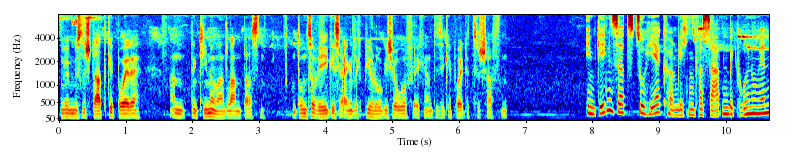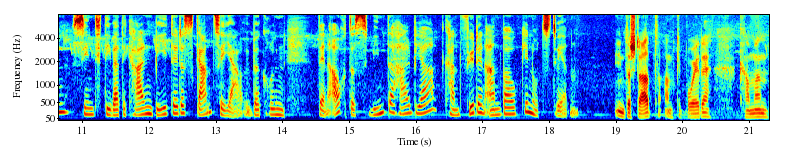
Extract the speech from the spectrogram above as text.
Und wir müssen Stadtgebäude an den Klimawandel anpassen. Und unser Weg ist eigentlich, biologische Oberflächen an diese Gebäude zu schaffen. Im Gegensatz zu herkömmlichen Fassadenbegrünungen sind die vertikalen Beete das ganze Jahr über grün, denn auch das Winterhalbjahr kann für den Anbau genutzt werden in der Stadt am Gebäude kann man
